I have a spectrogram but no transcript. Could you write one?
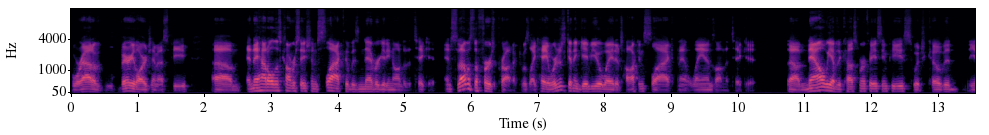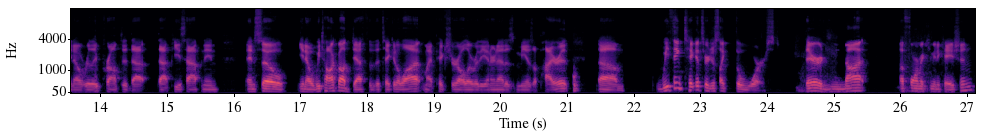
were out of very large MSP, um, and they had all this conversation in Slack that was never getting onto the ticket. And so that was the first product. Was like, hey, we're just going to give you a way to talk in Slack, and it lands on the ticket. Um, now we have the customer facing piece, which COVID, you know, really prompted that that piece happening. And so, you know, we talk about death of the ticket a lot. My picture all over the internet is me as a pirate. Um, we think tickets are just like the worst. They're not a form of communication,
